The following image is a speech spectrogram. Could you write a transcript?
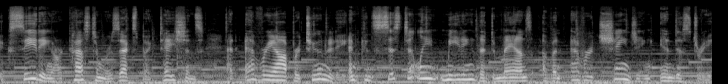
exceeding our customers' expectations at every opportunity, and consistently meeting the demands of an ever changing industry.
